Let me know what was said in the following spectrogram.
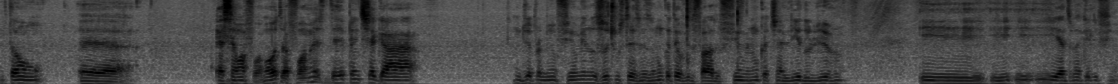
Então, é, essa é uma forma. Outra forma é, de repente, chegar um dia para mim um filme, nos últimos três meses eu nunca ter ouvido falar do filme, nunca tinha lido o livro, e, e, e, e entro naquele filme.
